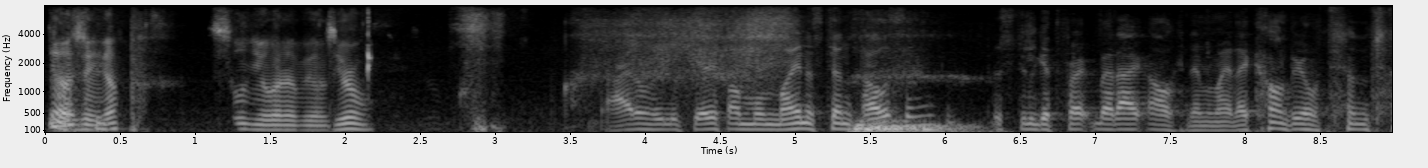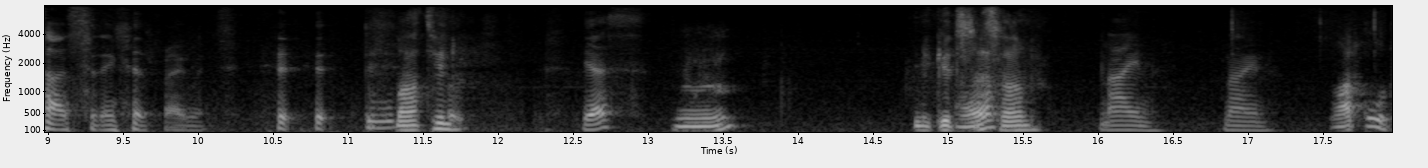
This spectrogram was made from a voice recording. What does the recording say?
Yeah, it's going up. Soon you're gonna be on zero. I don't really care if I'm on minus 10,000. I still get frag, but I, oh, okay, never mind. I can't be on 10,000 and get fragments. Martin, yes? Mhm. wie geht's Ja? dir Zahn? Nein. Nein. War gut.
